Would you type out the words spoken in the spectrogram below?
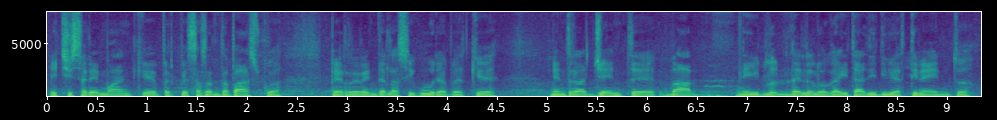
e ci saremo anche per questa Santa Pasqua per renderla sicura perché mentre la gente va nei, nelle località di divertimento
